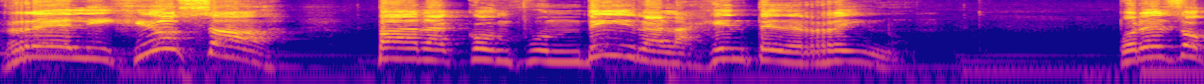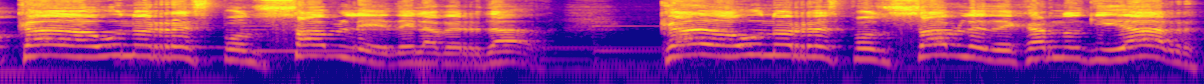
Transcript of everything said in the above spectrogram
religiosa para confundir a la gente del reino. Por eso cada uno es responsable de la verdad. Cada uno es responsable de dejarnos guiar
